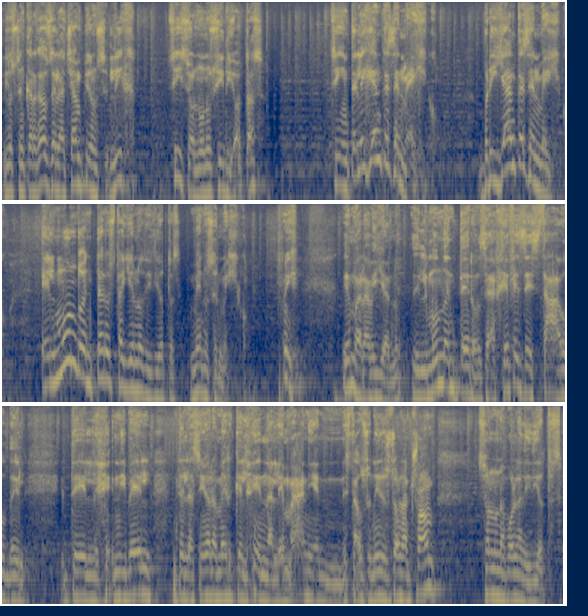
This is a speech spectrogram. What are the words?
Los encargados de la Champions League, sí, son unos idiotas. Sí, inteligentes en México. Brillantes en México. El mundo entero está lleno de idiotas, menos en México. Qué maravilla, ¿no? El mundo entero, o sea, jefes de Estado del, del nivel de la señora Merkel en Alemania, en Estados Unidos, Donald Trump, son una bola de idiotas.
